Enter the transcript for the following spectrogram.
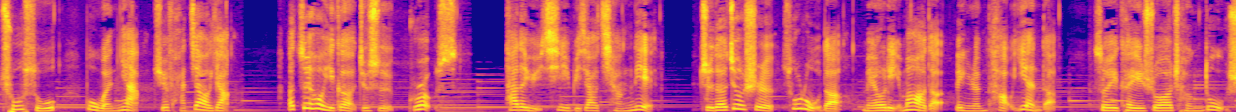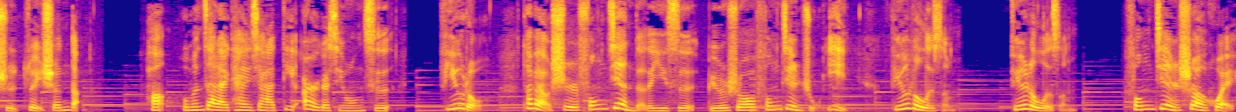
粗俗、不文雅、缺乏教养。而最后一个就是 gross，它的语气比较强烈，指的就是粗鲁的、没有礼貌的、令人讨厌的，所以可以说程度是最深的。好，我们再来看一下第二个形容词 feudal，它表示封建的的意思，比如说封建主义。feudalism，feudalism，封建社会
